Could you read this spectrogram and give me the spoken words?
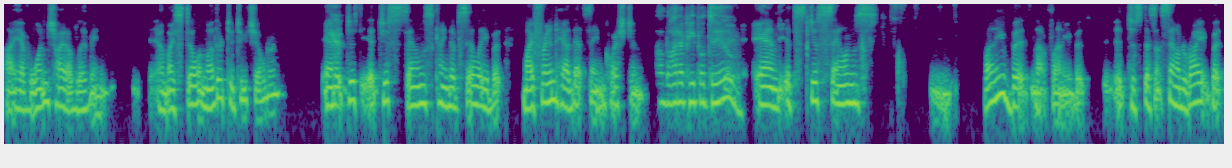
I have one child living. Am I still a mother to two children? And it just it just sounds kind of silly, but my friend had that same question. A lot of people do. And it's just sounds funny, but not funny, but it just doesn't sound right. But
